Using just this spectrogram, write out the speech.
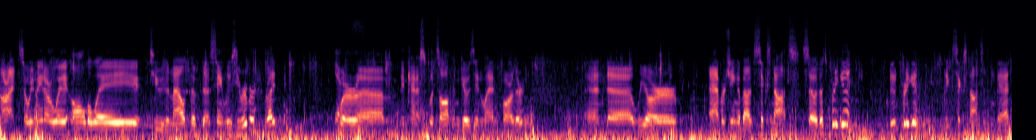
All right, so we made our way all the way to the mouth of the St. Lucie River, right? Yes. Where um, it kind of splits off and goes inland farther. And uh, we are averaging about six knots, so that's pretty good. We're doing pretty good. I think six knots isn't bad.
